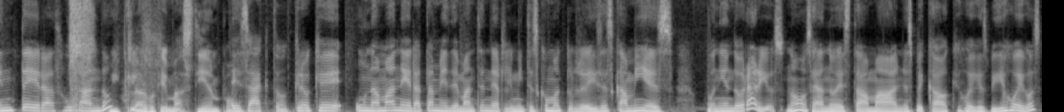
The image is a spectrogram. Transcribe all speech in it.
enteras jugando. Y claro, porque hay más tiempo. Exacto. Creo que una manera también de mantener límites, como tú le dices, Cami, es poniendo horarios, ¿no? O sea, no está mal, no es pecado que juegues videojuegos,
